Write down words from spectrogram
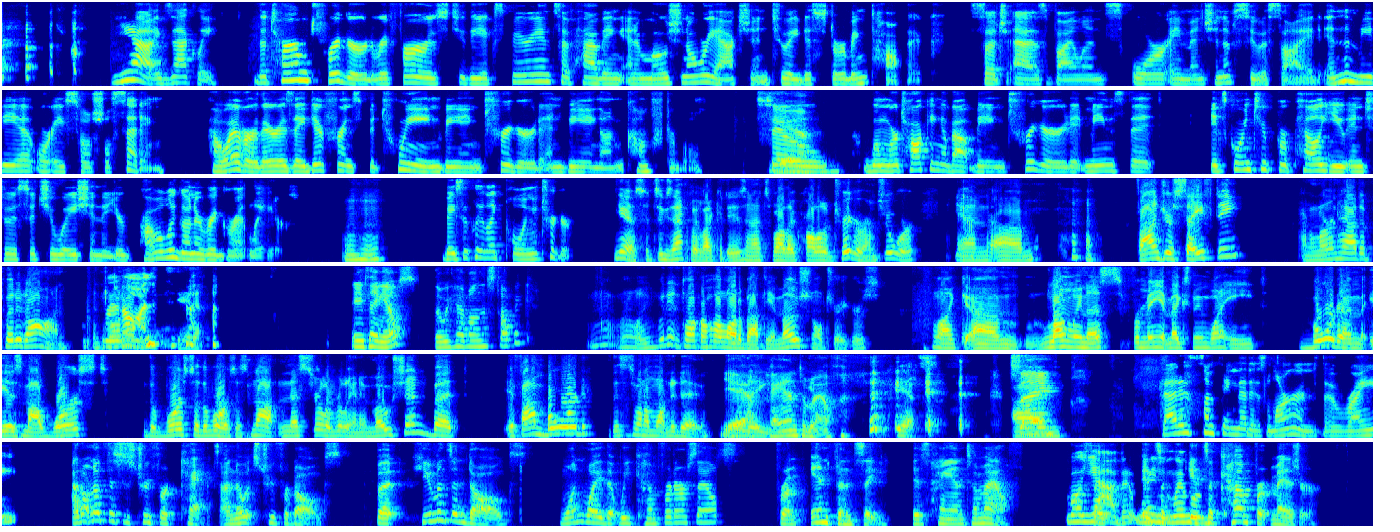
Yeah, exactly. The term triggered refers to the experience of having an emotional reaction to a disturbing topic, such as violence or a mention of suicide in the media or a social setting. However, there is a difference between being triggered and being uncomfortable. So, when we're talking about being triggered, it means that it's going to propel you into a situation that you're probably going to regret later Mm-hmm. basically like pulling a trigger. Yes, it's exactly like it is, and that's why they call it a trigger, I'm sure. Yeah. And um, find your safety and learn how to put it on. And Put it learn how to on. it. Anything else that we have on this topic? Not really. We didn't talk a whole lot about the emotional triggers, like um, loneliness. For me, it makes me want to eat. Boredom is my worst, the worst of the worst. It's not necessarily really an emotion, but if I'm bored, this is what I'm wanting to do. Yeah. Wanna. Hand to Yeah. mouth. Yes. Same. Um, That is something that is learned though, right? I don't know if this is true for cats. I know it's true for dogs, but humans and dogs, one way that we comfort ourselves from infancy is hand to mouth. Well, So yeah, but when, It's a when it's a comfort measure.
